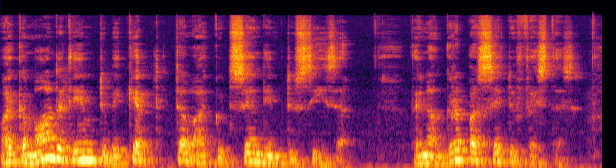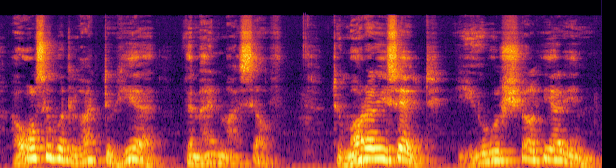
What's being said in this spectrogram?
I commanded him to be kept till I could send him to Caesar. Then Agrippa said to Festus, I also would like to hear the man myself. Tomorrow, he said, you shall hear him.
